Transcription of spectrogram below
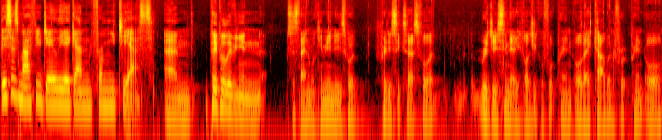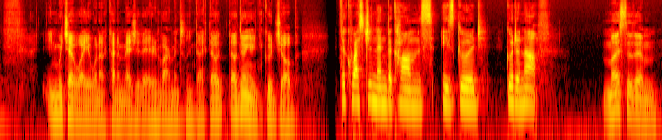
This is Matthew Daly again from UTS. And people living in sustainable communities were pretty successful at reducing their ecological footprint or their carbon footprint or in whichever way you want to kind of measure their environmental impact. They were, they were doing a good job. The question then becomes is good good enough? Most of them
